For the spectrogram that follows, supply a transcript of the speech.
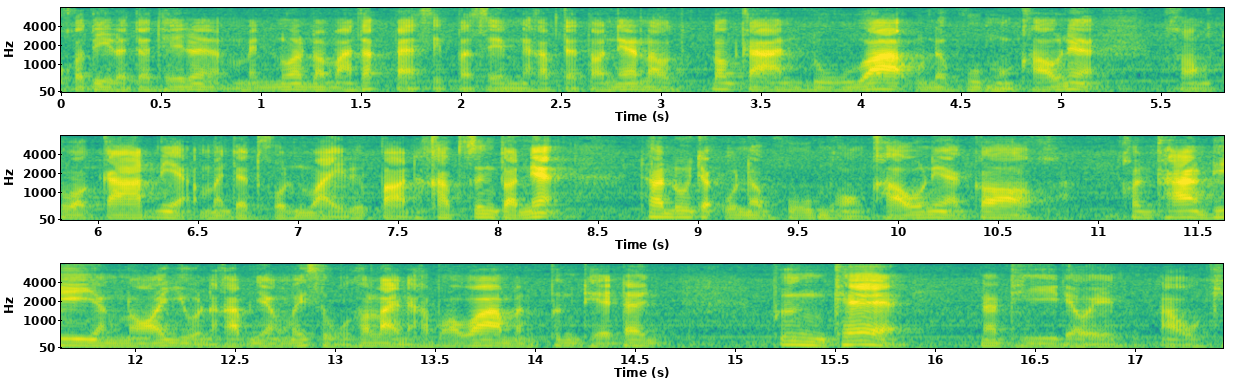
ปกติเราจะเทสแมนนวลประมาณสัก 80%นะครับแต่ตอนนี้เราต้องการดูว่าอุณหภูมิของเขาเนี่ยของตัวการ์ดเนี่ยมันจะทนไหวหรือเปล่านะครับ ซึ่งตอนนี้ถ้าดูจากอุณหภูมิของเขาเนี่ยก็ค่อนข้างที่ยังน้อยอยู่นะครับ ยังไม่สูงเท่าไหร่นะครับ เพราะว่ามันเพิ่งเทสได้เพิ่งแค่นาทีเดียวเองอ่าโอเค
